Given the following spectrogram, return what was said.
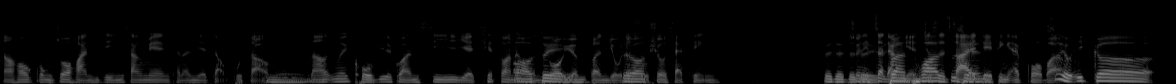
然后工作环境上面可能也找不到，嗯，然后因为 COVID 的关系也切断了哦很多原本有的 social setting，对对对对，所以你这不然的两年就是在话之前 dating app 过吧？是有一个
